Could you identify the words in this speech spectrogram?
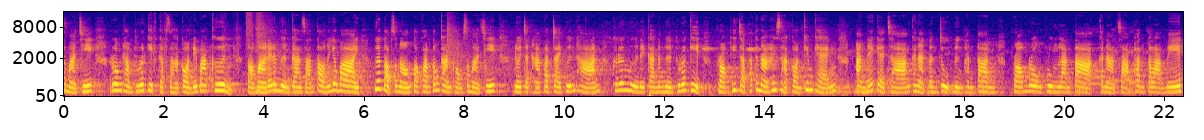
สมาชิก ร่วมทำธุรกิจกับสหกรณ์ได้มากขึ้น ต่อมาได้ดำเนินการสารต่อนโยบาย เพื่อตอบสนองต่อความต้องการของสมาชิก โดยจัดหาปัจจัยพื้นฐาน เครื่องมือในการดำเนินธุรกิจ พร้อมที่จะพัฒนาให้สหกรณ์เข้มแข็ง อันได้แก่ช้างขนาดบรรจุ 1,000 ตัน พร้อมโรงคลุมลานตากขนาด 3,000 ตารางเมตร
